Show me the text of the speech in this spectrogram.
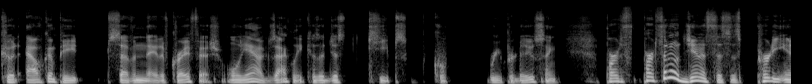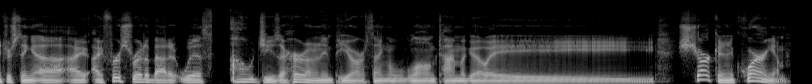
could outcompete seven native crayfish. Well, yeah, exactly, because it just keeps reproducing. Parth- parthenogenesis is pretty interesting. Uh, I, I first read about it with, oh, geez, I heard on an NPR thing a long time ago a shark in an aquarium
